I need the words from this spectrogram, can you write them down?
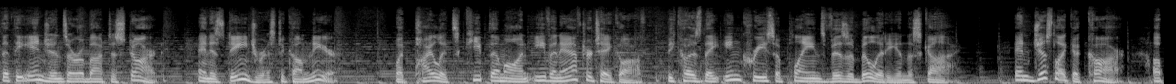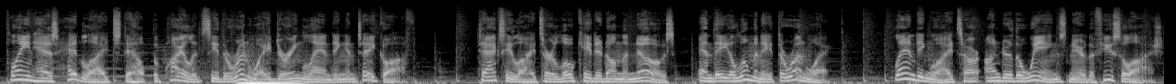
that the engines are about to start, and it's dangerous to come near. But pilots keep them on even after takeoff because they increase a plane's visibility in the sky. And just like a car, a plane has headlights to help the pilot see the runway during landing and takeoff. Taxi lights are located on the nose and they illuminate the runway. Landing lights are under the wings near the fuselage.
